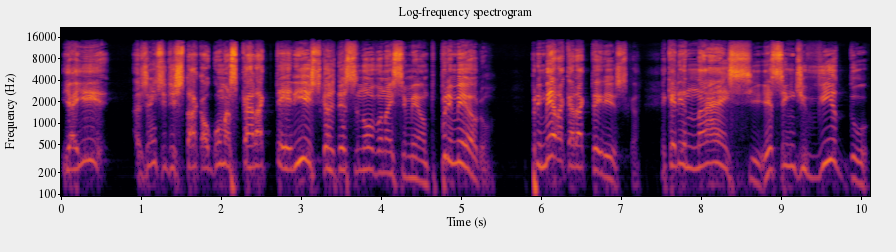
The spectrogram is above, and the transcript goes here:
E aí a gente destaca algumas características desse novo nascimento. Primeiro, primeira característica é que ele nasce, esse indivíduo,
